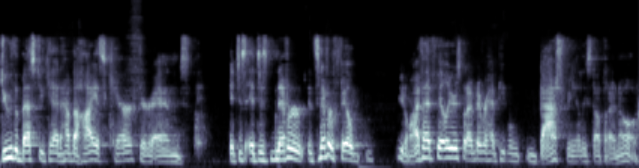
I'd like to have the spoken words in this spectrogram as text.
do the best you can, have the highest character, and it just it just never it's never failed. You know, I've had failures, but I've never had people bash me. At least not that I know of.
